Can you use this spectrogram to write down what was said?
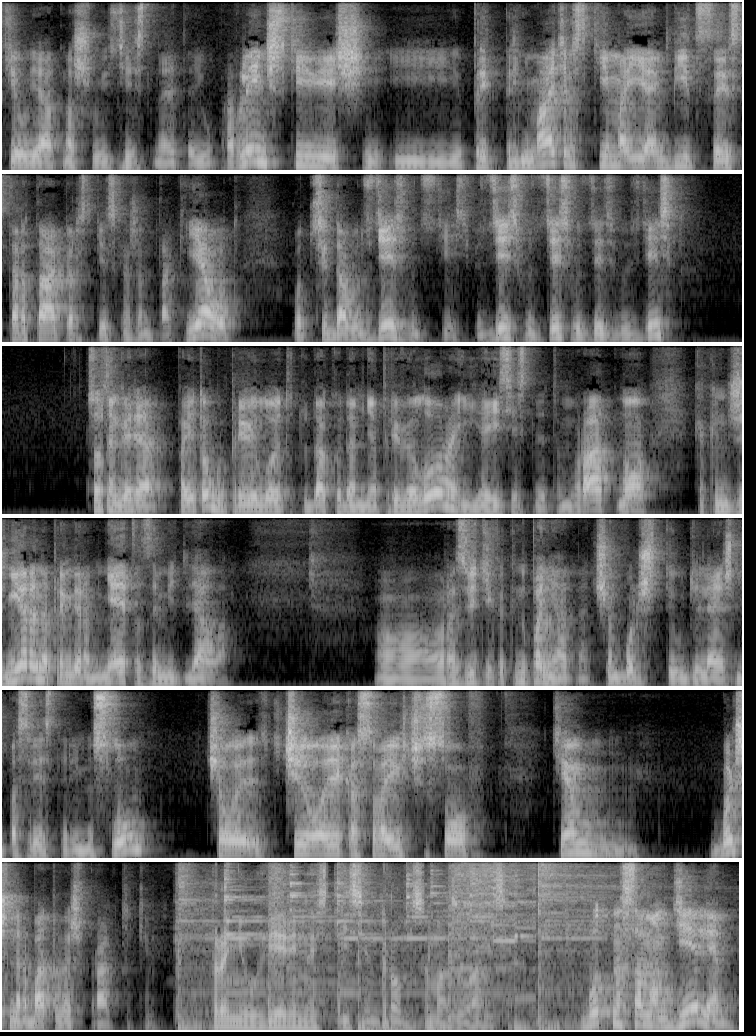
skill я отношу, естественно, это и управленческие вещи, и предпринимательские мои амбиции, стартаперские, скажем так. Я вот, вот всегда вот здесь, вот здесь, вот здесь, вот здесь, вот здесь, вот здесь Собственно говоря, по итогу привело это туда, куда меня привело, и я, естественно, этому рад, но как инженера, например, меня это замедляло. Э, развитие, как, ну, понятно, чем больше ты уделяешь непосредственно ремеслу человека своих часов, тем больше нарабатываешь практики. Про неуверенность и синдром самозванца. Вот на самом деле,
